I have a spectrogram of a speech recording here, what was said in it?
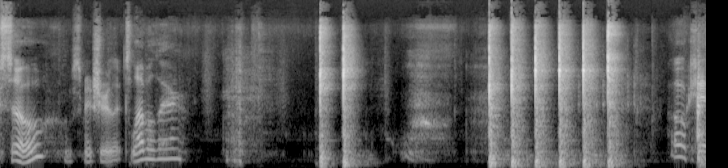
So let's make sure that's level there. Okay.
